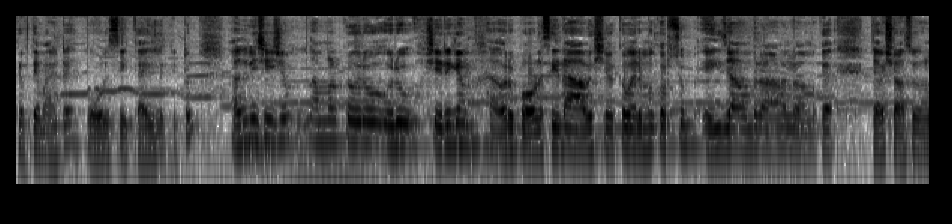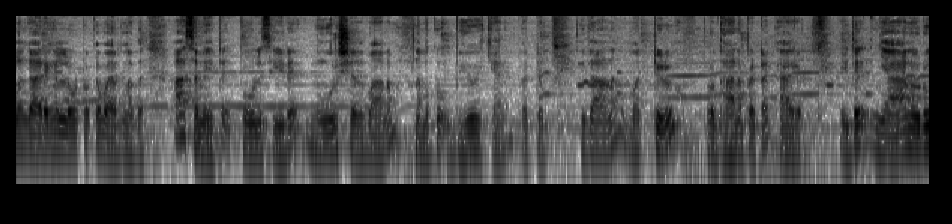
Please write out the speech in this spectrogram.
കൃത്യമായിട്ട് പോളിസി കയ്യിൽ കിട്ടും. അതിനുശേഷം നമ്മൾക്ക് ഒരു ഒരു ശരിക്കും ഒരു പോളിസിയുടെ ആവശ്യമൊക്കെ വരുമ്പോൾ കുറച്ച് ഏജ് ആകുമ്പോഴാണല്ലോ നമുക്ക് അത്യാവശ്യം അസുഖങ്ങളും കാര്യങ്ങളിലോട്ടൊക്കെ വരുന്നത് ആ സമയത്ത് പോളിസിയുടെ നൂറ് ശതമാനം നമുക്ക് ഉപയോഗിക്കാനും പറ്റും. ഇതാണ് മറ്റൊരു പ്രധാനപ്പെട്ട കാര്യം. ഇത് ഞാനൊരു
